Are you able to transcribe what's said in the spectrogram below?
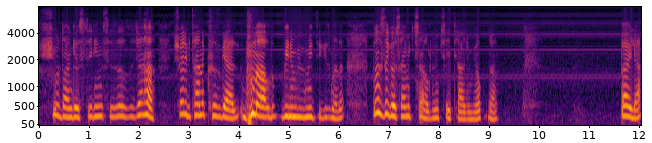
Şuradan göstereyim size hızlıca. Ha, şöyle bir tane kız geldi. Bunu aldım. Benim yüzüme hiç yakışmadı. Bunu size göstermek için aldım. Yoksa ihtiyacım yok da. Böyle.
